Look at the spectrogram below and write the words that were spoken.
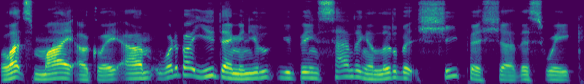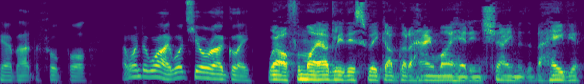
Well, that's my ugly. Um, what about you, Damien? You, you've been sounding a little bit sheepish uh, this week about the football. I wonder why. What's your ugly? Well, for my ugly this week, I've got to hang my head in shame at the behaviour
